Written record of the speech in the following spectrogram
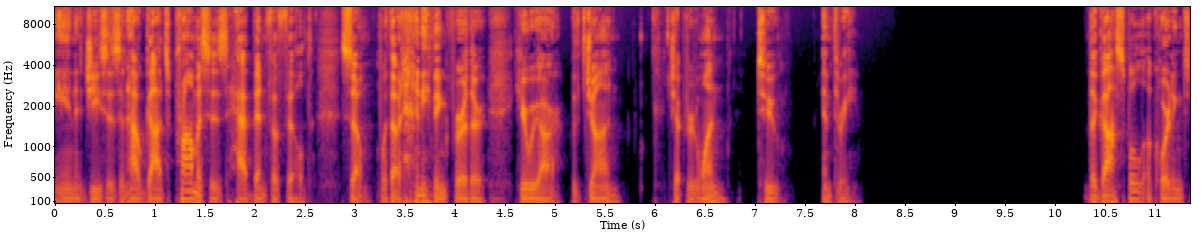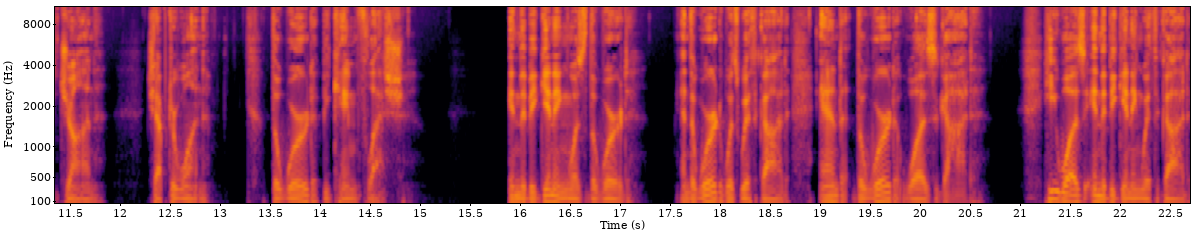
in Jesus and how God's promises have been fulfilled. So, without anything further, here we are with John chapter 1, 2, and 3. The Gospel according to John, chapter 1. The Word became flesh. In the beginning was the Word, and the Word was with God, and the Word was God. He was in the beginning with God.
